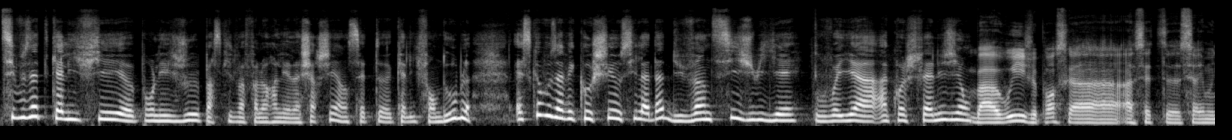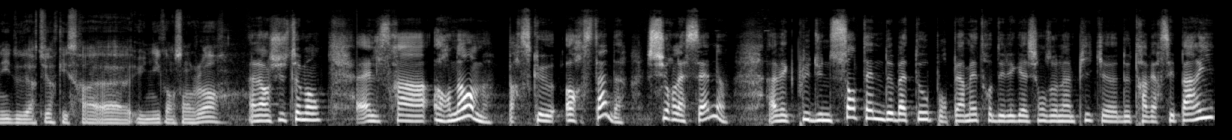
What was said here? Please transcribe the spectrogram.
Si vous êtes qualifié euh, pour les Jeux, parce qu'il va falloir aller la chercher, hein, cette euh, qualif en double, est-ce que vous avez coché aussi la date du 26 juillet? Vous voyez à, à quoi je fais allusion? Bah oui, je pense à, à cette cérémonie d'ouverture qui sera euh, unique en son genre. Alors justement, elle sera hors norme, parce que hors stade, sur la Seine, avec plus d'une centaine de bateaux pour permettre aux délégations olympiques euh, de traverser Paris,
